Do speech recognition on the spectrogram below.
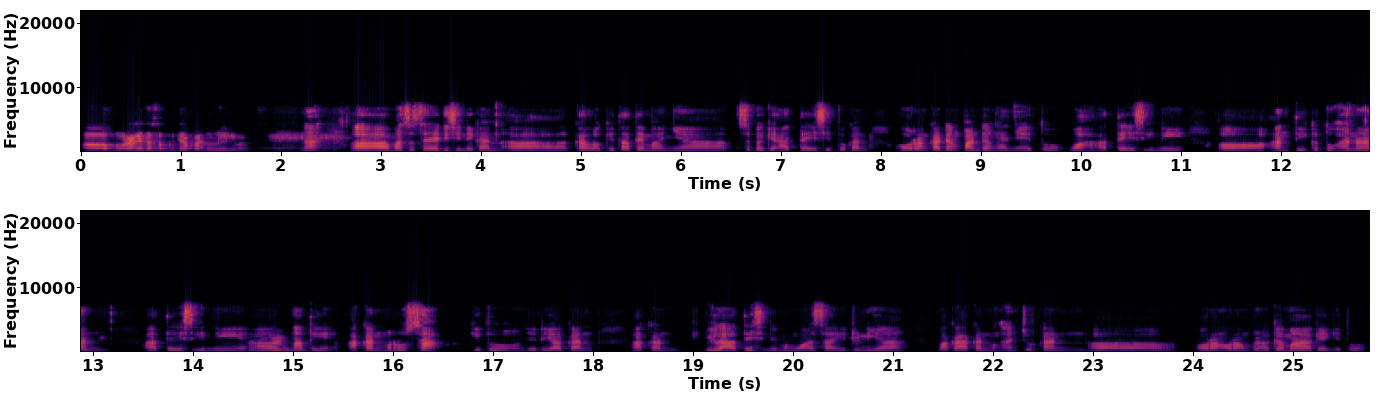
Uh, moralitas seperti apa dulu ini, Mas? Nah, uh, maksud saya di sini kan uh, kalau kita temanya sebagai ateis itu kan orang kadang pandangannya itu wah ateis ini uh, anti ketuhanan, ateis ini uh, hmm. nanti akan merusak gitu. Jadi akan akan bila ateis ini menguasai dunia maka akan menghancurkan orang orang-orang beragama kayak gitu.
